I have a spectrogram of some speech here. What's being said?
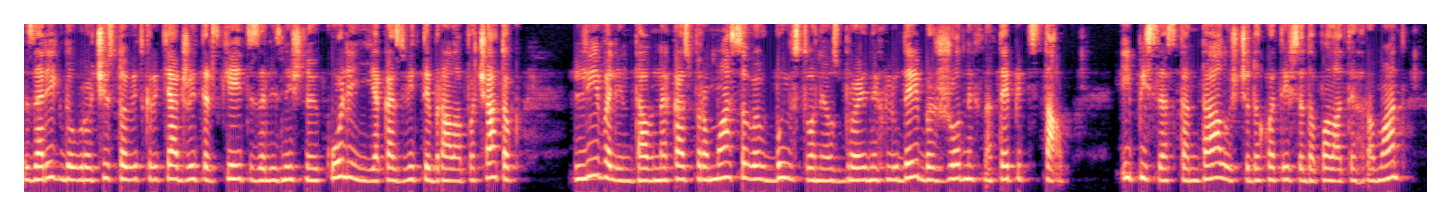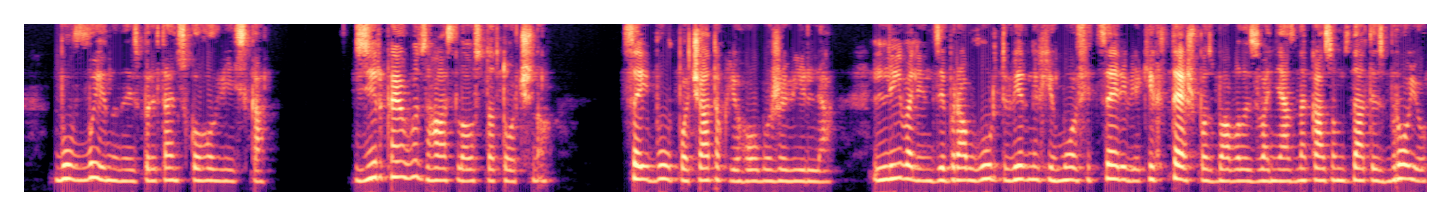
за рік до урочистого відкриття Джитерскейт залізничної колії, яка звідти брала початок, Лівелін дав наказ про масове вбивство неозброєних людей без жодних на те підстав, і після скандалу, що докотився до палати громад, був вигнаний з британського війська. Зірка його згасла остаточно. Це й був початок його божевілля. Лівелін зібрав гурт вірних йому офіцерів, яких теж позбавили звання з наказом здати зброю,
